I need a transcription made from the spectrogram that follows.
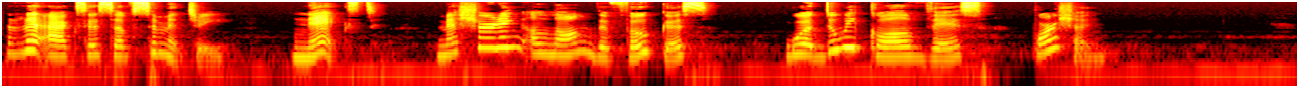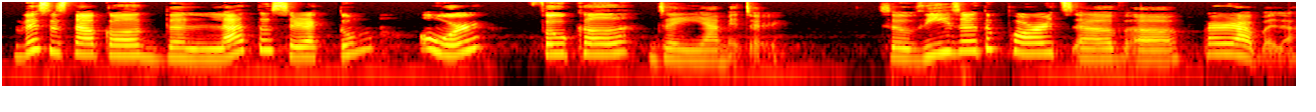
The axis of symmetry. Next, measuring along the focus, what do we call this portion? This is now called the latus rectum or focal diameter. So these are the parts of a parabola.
